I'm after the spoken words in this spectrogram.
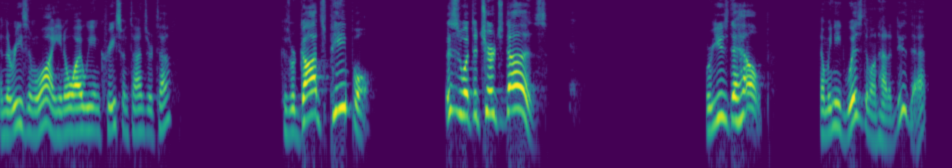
And the reason why, you know why we increase when times are tough? Because we're God's people. This is what the church does. We're used to help. And we need wisdom on how to do that.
